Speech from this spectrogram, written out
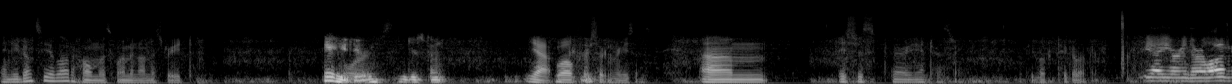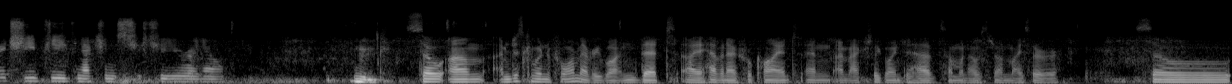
and you don't see a lot of homeless women on the street. Yeah, you Or- do. You just don't. Yeah, well, for certain reasons. Um, it's just very interesting. If you look, take a look. yeah, Yuri, there are a lot of HTTP connections to, to you right now. Hmm. So, um, I'm just going to inform everyone that I have an actual client, and I'm actually going to have someone hosted on my server. So,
